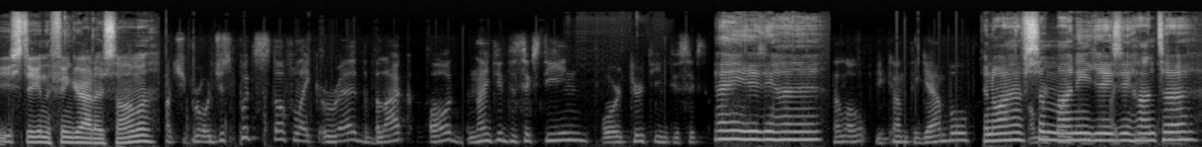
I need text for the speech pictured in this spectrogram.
You sticking the finger out Osama? Watch, bro, just put stuff like red, black, odd, 19 to 16, or 13 to 16. Hey, Yeezy Hunter. Hello, you come to gamble? Can I have Oh some money, Yeezy. Hunter?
